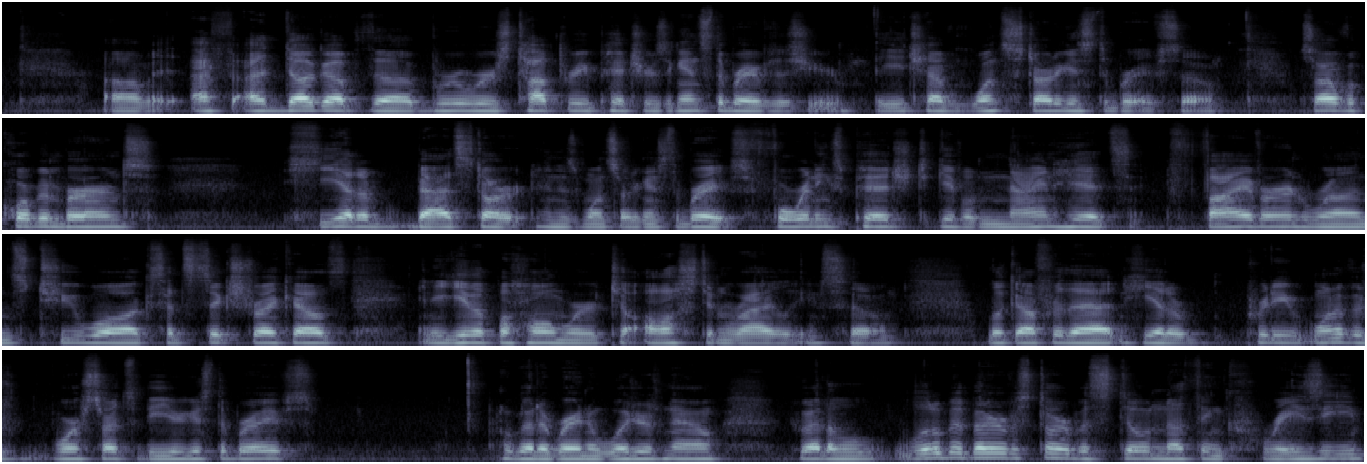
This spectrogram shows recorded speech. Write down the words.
Um, I, I dug up the Brewers' top three pitchers against the Braves this year. They each have one start against the Braves. So start with Corbin Burnes. he had a bad start in his one start against the Braves. Four innings pitched, gave up nine hits, five earned runs, two walks, had six strikeouts, and he gave up a homer to Austin Riley. So look out for that. He had a pretty one of his worst starts of the year against the Braves. We'll go to Brandon Woodruff now, who had a little bit better of a start, but still nothing crazy.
